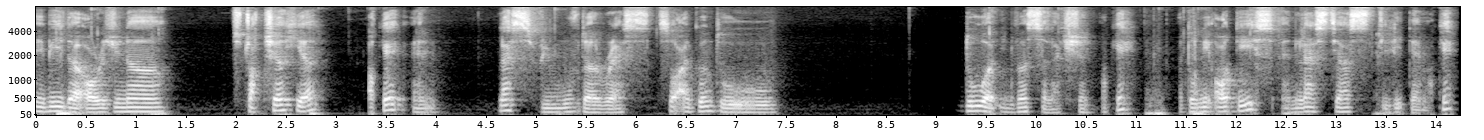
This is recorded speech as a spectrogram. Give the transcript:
maybe the original structure here okay? And let's remove the rest. So I'm going to do an inverse selection okay? I don't need all these and let's just delete them okay?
